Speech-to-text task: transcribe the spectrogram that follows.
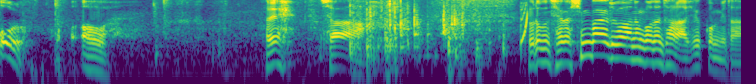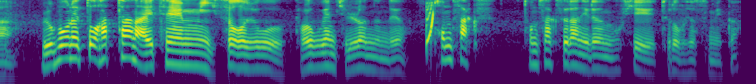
오, 어, 네, 자, 여러분 제가 신발 좋아하는 거는 잘 아실 겁니다. 요번에 또 핫한 아이템이 있어가지고 결국엔 질렀는데요. 톰삭스. 톰삭스란 이름 혹시 들어보셨습니까?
